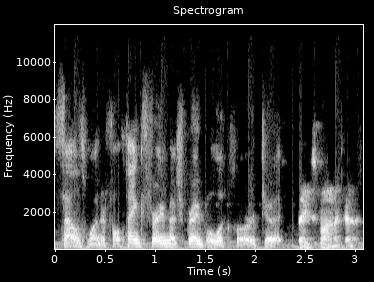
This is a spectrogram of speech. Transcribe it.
Sounds wonderful. Thanks very much, Greg. We'll look forward to it. Thanks, Monica.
